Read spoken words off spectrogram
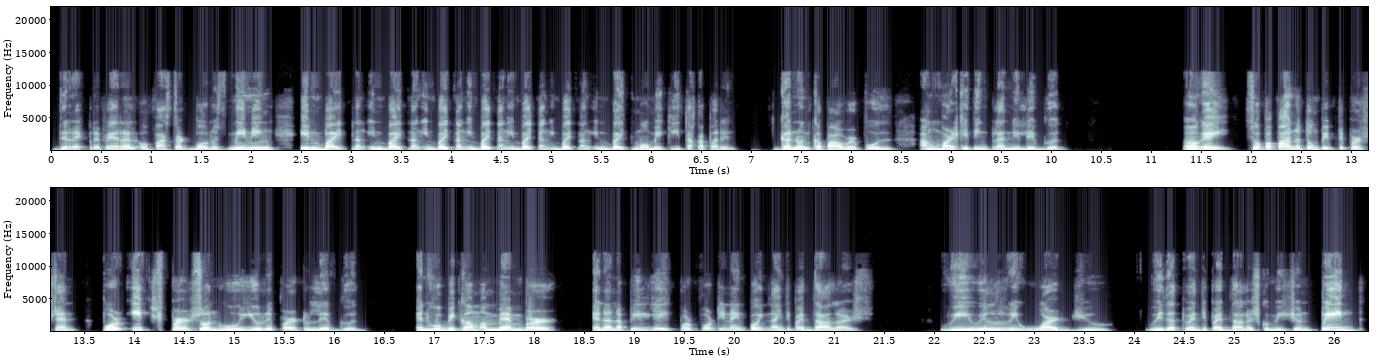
direct referral o fast start bonus. Meaning, invite ng invite ng invite ng invite ng invite ng invite ng invite mo, may kita ka pa rin. Ganon ka-powerful ang marketing plan ni Live Good. Okay? So, paano tong 50%? For each person who you refer to Live Good and who become a member and an affiliate for $49.95, we will reward you with a $25 commission paid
